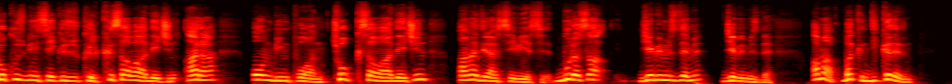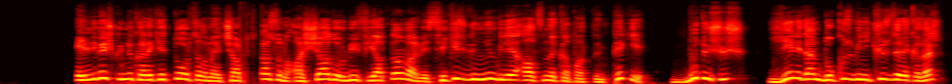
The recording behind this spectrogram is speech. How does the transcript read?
9840 kısa vade için ara 10.000 puan çok kısa vade için ana direnç seviyesi. Burası cebimizde mi? Cebimizde. Ama bakın dikkat edin. 55 günlük hareketli ortalamaya çarptıktan sonra aşağı doğru bir fiyatlama var ve 8 günlüğün bile altında kapattım. Peki bu düşüş yeniden 9200'lere kadar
